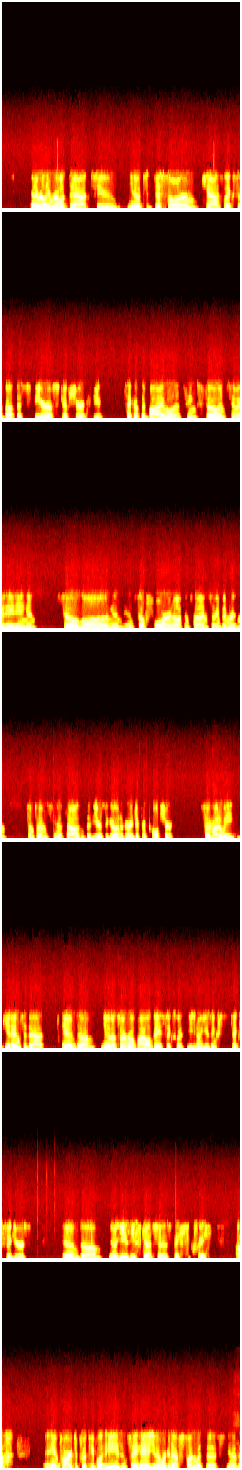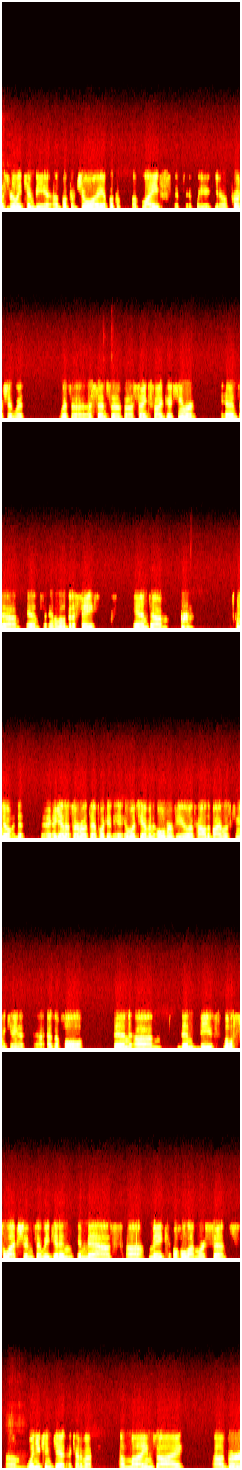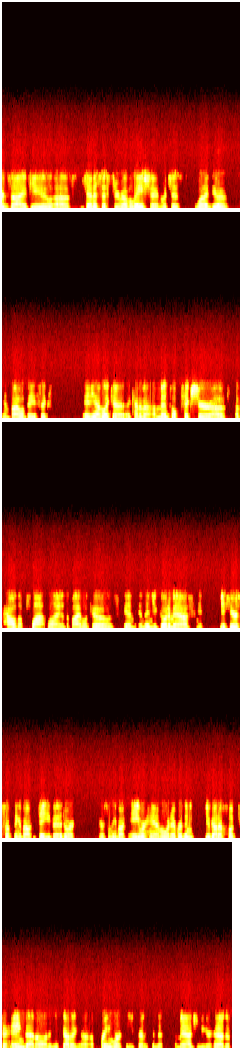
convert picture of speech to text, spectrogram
And I really wrote that to, you know, to disarm Catholics about this fear of Scripture. If you pick up the Bible and it seems so intimidating and so long and, and so foreign, oftentimes, having been written sometimes, you know, thousands of years ago in a very different culture. So, how do we get into that? And, um, you know, that's why I wrote Bible Basics with, you know, using stick figures and, um, you know, easy sketches, basically. Uh, in part to put people at ease and say, hey, you know, we're going to have fun with this. You know, this mm-hmm. really can be a book of joy, a book of, of life, if, if we, you know, approach it with with a, a sense of uh, sanctified good humor and um, and and a little bit of faith. And um, you know, that, again, that's why I wrote that book. And, and once you have an overview of how the Bible is communicating it as a whole, then um, then these little selections that we get in in mass uh, make a whole lot more sense. Um, mm-hmm. when you can get a kind of a, a mind's eye, uh, bird's eye view of Genesis through Revelation, which is what I do in Bible Basics, and you have like a, a kind of a, a, mental picture of, of how the plot line of the Bible goes, and, and then you go to mass and you, you hear something about David or hear something about Abraham or whatever, then you've got a hook to hang that on, and you've got a, a framework that you kind of can imagine in your head of,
